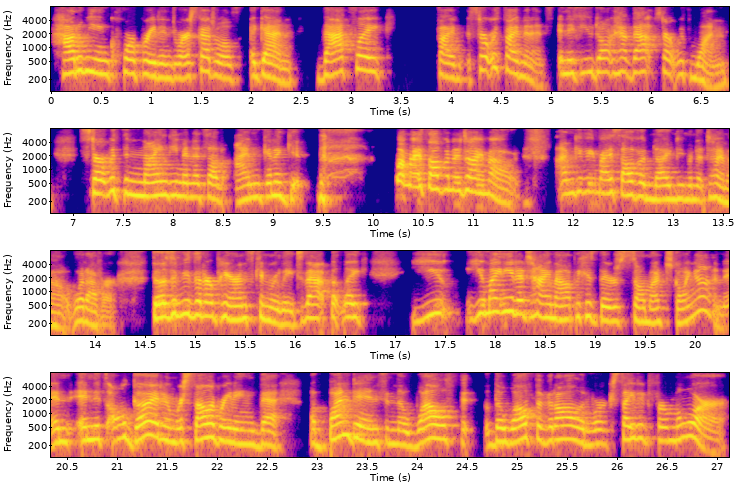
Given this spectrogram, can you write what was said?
how do we incorporate into our schedules? Again, that's like five start with five minutes. And if you don't have that start with one. Start with the 90 minutes of i'm gonna get put myself in a timeout. I'm giving myself a 90 minute timeout whatever. Those of you that are parents can relate to that but like you you might need a timeout because there's so much going on and and it's all good and we're celebrating the abundance and the wealth the wealth of it all and we're excited for more.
